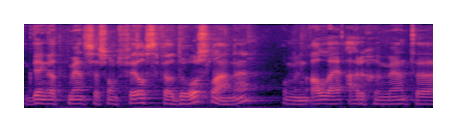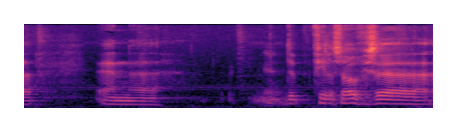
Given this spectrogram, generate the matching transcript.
Ik denk dat mensen soms veel te veel doorslaan, hè? Om in allerlei argumenten en eh, Ja. de filosofische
